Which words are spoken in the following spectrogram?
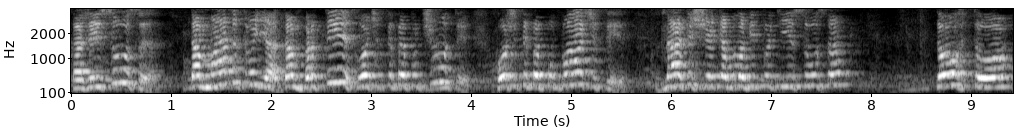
каже Ісусе, там мати твоя, там брати хочуть тебе почути, хочуть тебе побачити. Знаєте, що яка була відповідь Ісуса? Той, хто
